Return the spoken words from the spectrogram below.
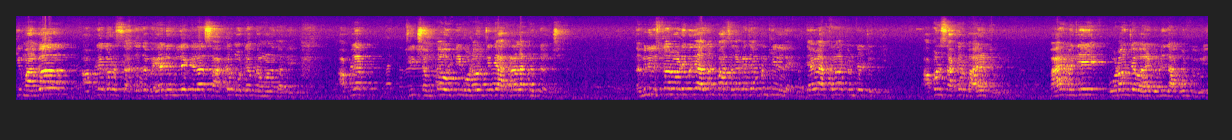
की माग आपल्याकडं त्याचा भैयाने उल्लेख केला साखर मोठ्या प्रमाणात आली. आपल्या जी क्षमता होती गोडाऊनची ती अकरा लाख क्विंटलची. नवीन विस्तारवाडीमध्ये अजून पाच लाखाची आपण केलेलं आहे. पण त्यावेळी अकरा लाख क्विंटलची होती आपण साखर बाहेर ठेवली. बाहेर म्हणजे गोडाऊनच्या बाहेर ठेवली झाकून ठेवली.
